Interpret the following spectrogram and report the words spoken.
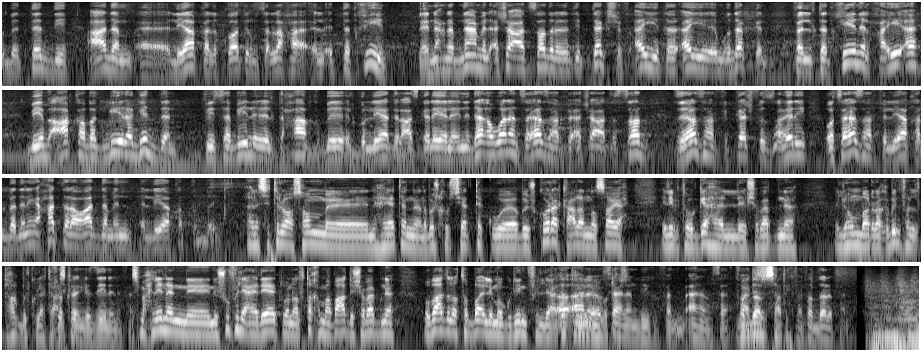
بتدي عدم آه، لياقة للقوات المسلحة التدخين لأن إحنا بنعمل أشعة صدر التي بتكشف ت- أي مدخن. فالتدخين الحقيقة بيبقى عقبة كبيرة جدا في سبيل الالتحاق بالكليات العسكرية لأن ده أولا سيظهر في أشعة الصدر سيظهر في الكشف الظاهري وسيظهر في اللياقة البدنية حتى لو عدى من اللياقة الطبية أنا اللواء عصام آه، نهاية أنا بشكر سيادتك وبشكرك على النصايح اللي بتوجهها لشبابنا اللي هم الراغبين في الالتحاق بالكليات شكرا العسكريه جزيلا يا فندم اسمح لنا إن نشوف الاعداد ونلتقي مع بعض شبابنا وبعض الأطباء اللي موجودين في الاعداد آه، المتصلة. وسهلا بيكم يا فندم أهلا وسهلا بعد. إذن سعادتك يا فندم. اتفضل يا فندم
